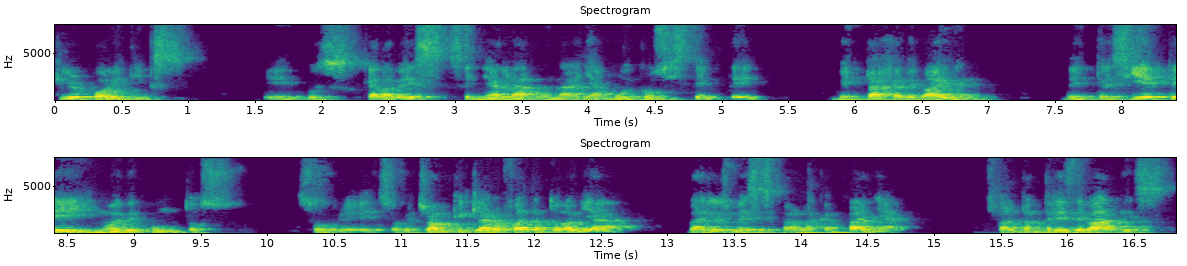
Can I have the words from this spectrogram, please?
Clear Politics, eh, pues cada vez señala una ya muy consistente ventaja de Biden de entre 7 y 9 puntos sobre, sobre Trump, que claro, faltan todavía varios meses para la campaña, faltan tres debates,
